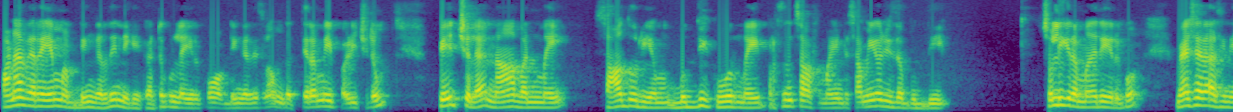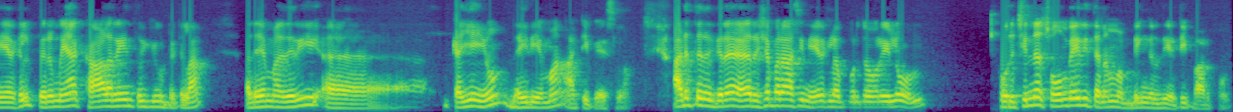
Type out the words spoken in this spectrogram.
பண விரயம் அப்படிங்கிறது இன்னைக்கு கட்டுக்குள்ளே இருக்கும் அப்படிங்கிறது உங்க திறமை பழிச்சிடும். பேச்சுல நான் வன்மை சாதுரியம் புத்தி கூர்மை பிரசன்ஸ் ஆஃப் மைண்ட் சமயோஜித புத்தி சொல்லிக்கிற மாதிரி இருக்கும். மேஷராசி நேயர்கள் பெருமையாக காலரையும் தூக்கி விட்டுக்கலாம். அதே மாதிரி கையையும் தைரியமா ஆட்டி பேசலாம். அடுத்து இருக்கிற ரிஷபராசி நேர்களை பொறுத்தவரையிலும் ஒரு சின்ன சோம்பேறித்தனம் அப்படிங்கிறது எட்டி பார்ப்போம்.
